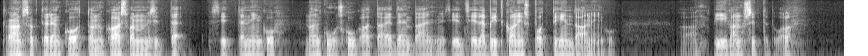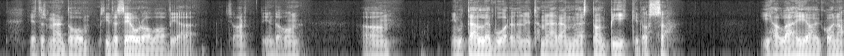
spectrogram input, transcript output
transaktioiden kohta on kasvanut, niin sitten, sitten niin kuin noin kuusi kuukautta eteenpäin, niin siitä, siitä bitcoinin spottihinta on niin kuin, uh, piikannut sitten tuolla. Ja jos mennään tuohon siitä seuraavaan vielä charttiin tuohon uh, niin kuin tälle vuodelle, nyt me nähdään myös tuon piikki tuossa ihan lähiaikoina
